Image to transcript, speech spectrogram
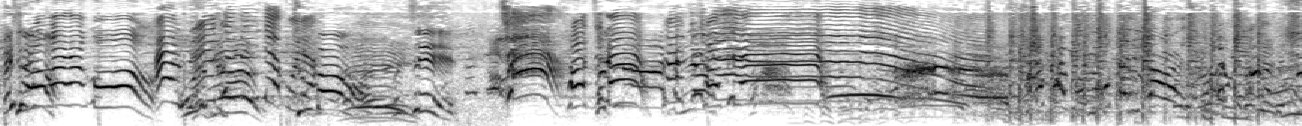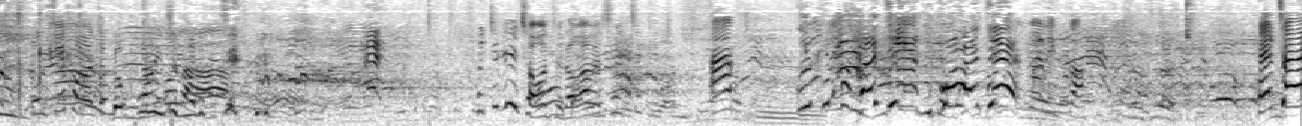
뺏어! 들어가라고! 아, 왜 그러냐고요! 금방! 그렇지! 솔직히 저거 들어가면 솔직히 좀 아, 골키퍼 화이팅! 골 화이팅! 하니까. 괜찮아,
